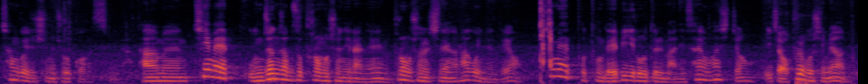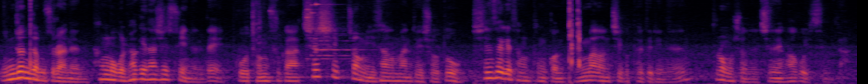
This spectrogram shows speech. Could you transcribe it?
참고해 주시면 좋을 것 같습니다. 다음은 티맵 운전 점수 프로모션이라는 프로모션을 진행을 하고 있는데요. 팀앱 보통 내비로들 많이 사용하시죠. 이제 어플 보시면 운전 점수라는 항목을 확인하실 수 있는데 그 점수가 70점 이상만 되셔도 신세계 상품권 100만 원 지급해드리는 프로모션을 진행하고 있습니다.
